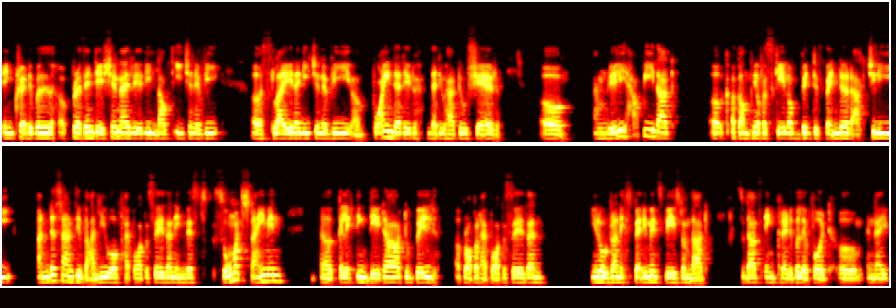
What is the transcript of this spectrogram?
incredible uh, presentation. I really loved each and every uh, slide and each and every um, point that it that you had to share. Uh, I'm really happy that a, a, company of a scale of Bitdefender actually understands the value of hypothesis and invests so much time in uh, collecting data to build a proper hypothesis and you know run experiments based on that. So that's incredible effort um, and i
